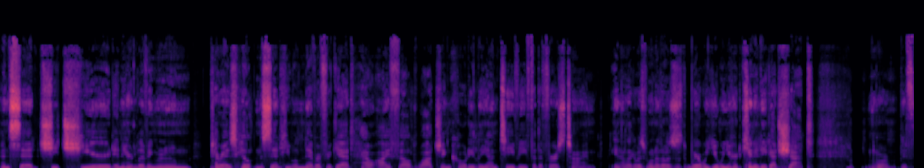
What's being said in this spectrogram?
and said she cheered in her living room. Perez Hilton said he will never forget how I felt watching Kodi Lee on TV for the first time. You know, like it was one of those, where were you when you heard Kennedy got shot? Or if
